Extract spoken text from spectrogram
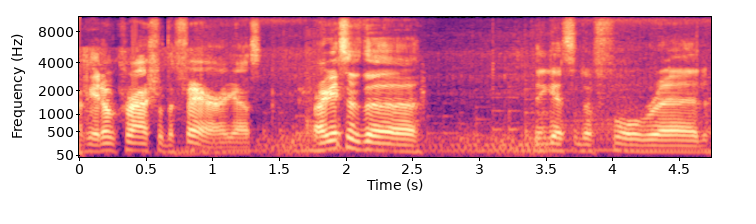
Okay, don't crash with the fare, I guess. Or I guess if the thing gets into full red.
